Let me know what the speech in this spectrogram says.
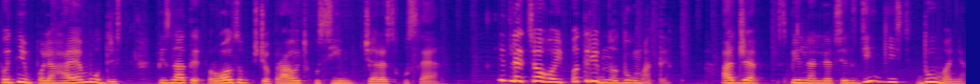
в однім полягає мудрість пізнати розум, що править усім через усе. І для цього й потрібно думати. Адже спільна для всіх здібність думання,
